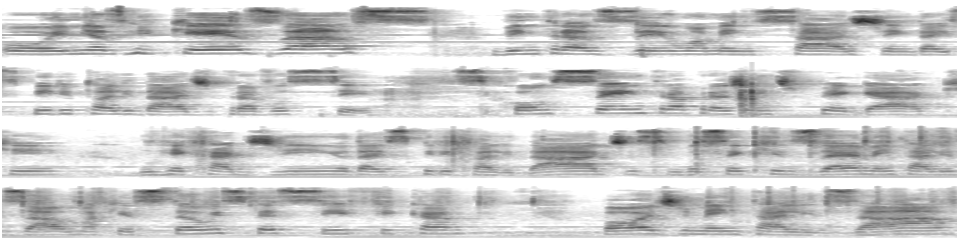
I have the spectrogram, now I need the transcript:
Oi, minhas riquezas! Vim trazer uma mensagem da espiritualidade para você. Se concentra para a gente pegar aqui um recadinho da espiritualidade. Se você quiser mentalizar uma questão específica, pode mentalizar.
